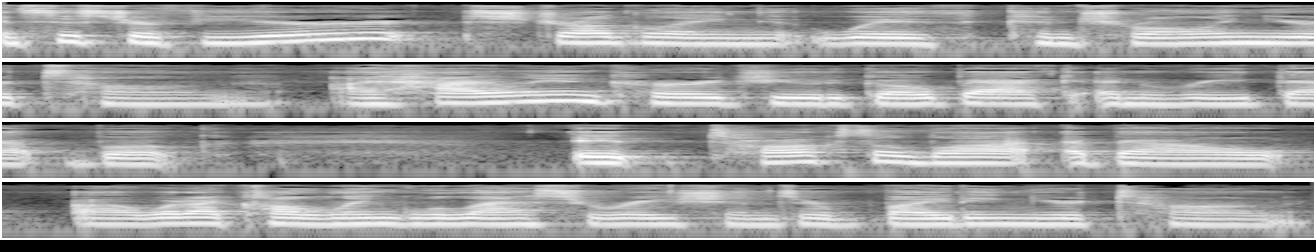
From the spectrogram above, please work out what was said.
And, sister, if you're struggling with controlling your tongue, I highly encourage you to go back and read that book. It talks a lot about uh, what I call lingual lacerations or biting your tongue,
